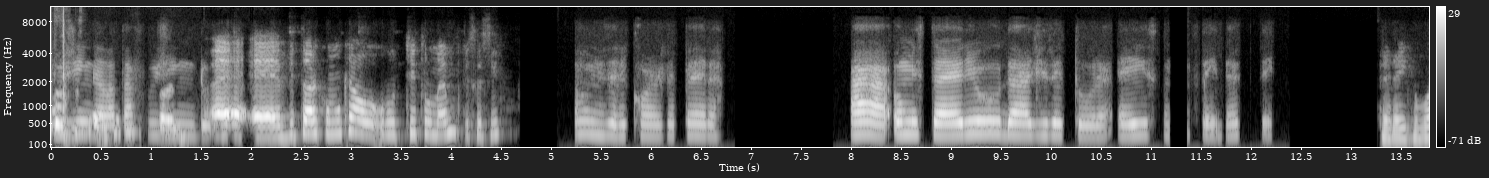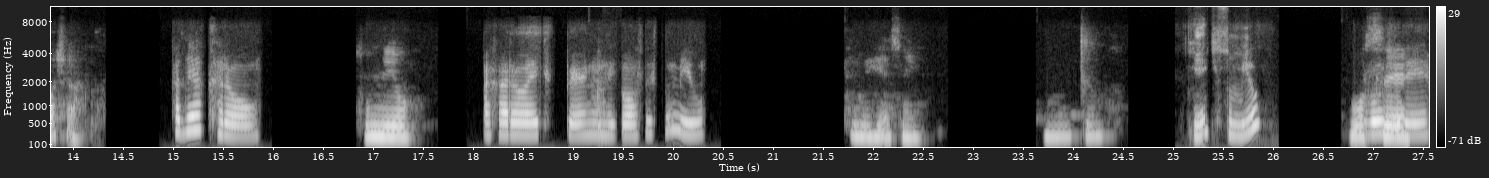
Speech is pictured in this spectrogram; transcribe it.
fugindo, ela tá fugindo. É, é, Vitória, como que é o, o título mesmo? que eu Esqueci. Oh, misericórdia, pera. Ah, o mistério da diretora. É isso? Não sei, deve ser. Pera aí que eu vou achar. Cadê a Carol? Sumiu. A Carol é expert no negócio e sumiu. Errei assim. Então, Quem é que sumiu? você. Você.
